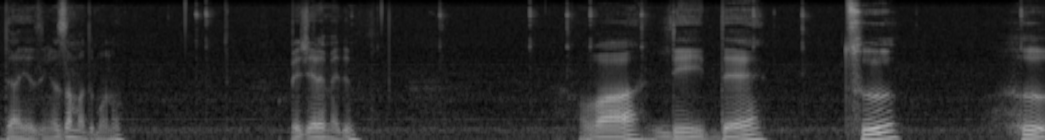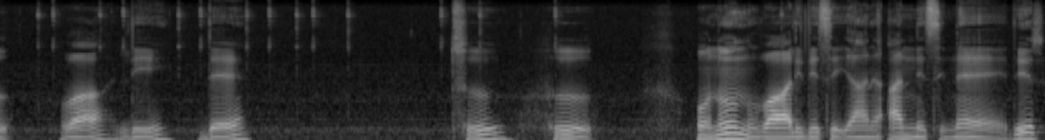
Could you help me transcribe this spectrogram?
bir daha yazayım yazamadım onu. Beceremedim. Valide tu hu valide tu hu onun validesi yani annesi nedir?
